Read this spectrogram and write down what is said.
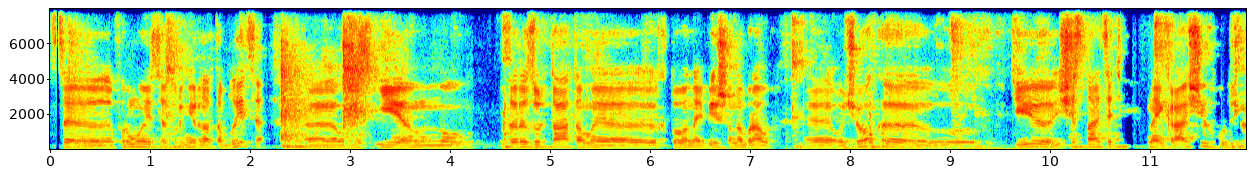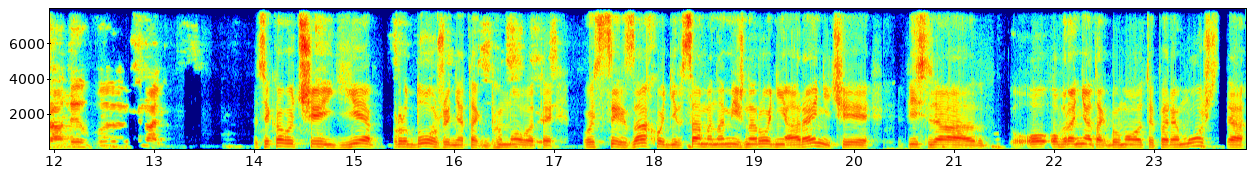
Це формується турнірна таблиця. Е, Ось і ну, за результатами, хто найбільше набрав очок, ті 16 найкращих будуть грати в фіналі. Цікаво, чи є продовження, так би мовити, ось цих заходів саме на міжнародній арені, чи після обрання, так би мовити, переможця,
